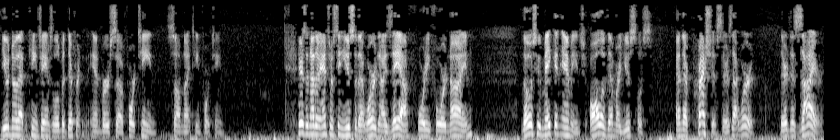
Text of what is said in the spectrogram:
you would know that in king james a little bit different in verse uh, 14 psalm 19:14. here's another interesting use of that word in isaiah 44 9 those who make an image all of them are useless and they're precious there's that word their desire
